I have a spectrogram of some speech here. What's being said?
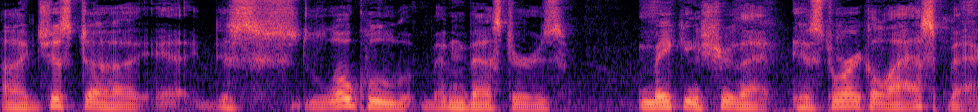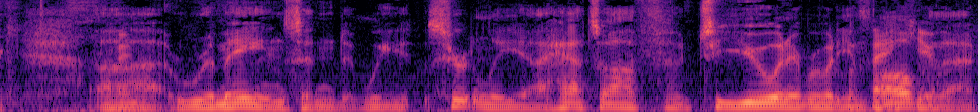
uh, just, uh, just local investors making sure that historical aspect uh, remains. And we certainly uh, hats off to you and everybody well, involved with that.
